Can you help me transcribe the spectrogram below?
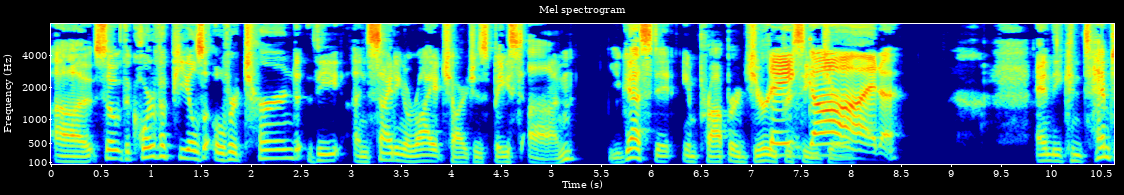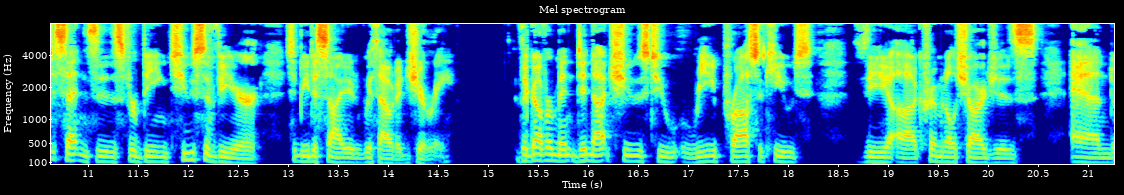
Uh, so the Court of Appeals overturned the inciting a riot charges based on, you guessed it, improper jury Thank procedure. God. And the contempt sentences for being too severe to be decided without a jury. the government did not choose to re-prosecute the uh, criminal charges, and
